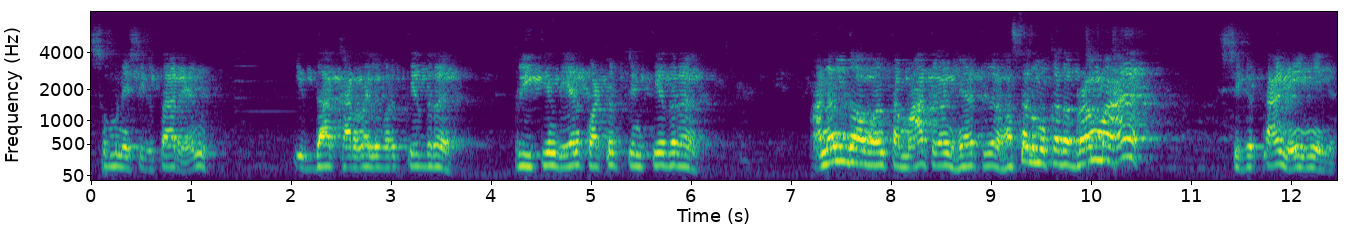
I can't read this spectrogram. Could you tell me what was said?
ಸುಮ್ಮನೆ ಸಿಗ್ತಾರೇನು? ಇದ್ದ ಕಾರದಲ್ಲಿ ಬರ್ತಿದ್ರ, ಪ್ರೀತಿಯಿಂದ ಏನು ಕೊಟ್ಟು ತಿಂತಿದ್ರ? ಆನಂದವಂತ ಮಾತುಗಳನ್ನ ಹೇಳ್ತಿದ್ರು, ಹಸನ ಮುಖದ ಬ್ರಹ್ಮ ಸಿಗುತ್ತಾನೆ ಈಗ?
